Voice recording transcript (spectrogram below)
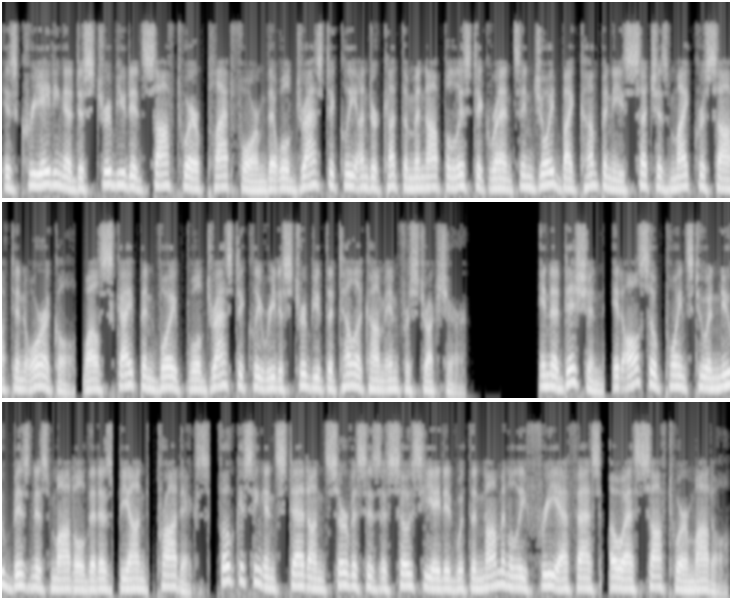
is creating a distributed software platform that will drastically undercut the monopolistic rents enjoyed by companies such as Microsoft and Oracle, while Skype and VoIP will drastically redistribute the telecom infrastructure. In addition, it also points to a new business model that is beyond products, focusing instead on services associated with the nominally free FS, OS software model.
